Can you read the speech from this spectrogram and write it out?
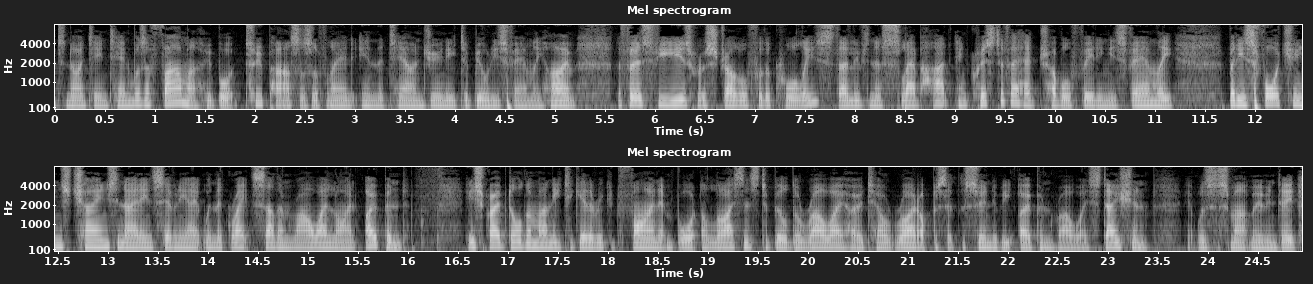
to 1910, was a farmer who bought two parcels of land in the town Junee to build his family home. The first few years were a struggle for the Crawleys. They lived in a slab hut and Christopher had trouble feeding his family. But his fortunes changed in 1878 when the Great Southern Railway line opened. He scraped all the money together he could find and bought a license to build the railway hotel right opposite the soon to be opened railway station. It was a smart move indeed.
